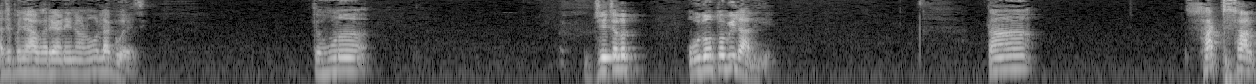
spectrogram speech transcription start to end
ਅੱਜ ਪੰਜਾਬ ਹਰਿਆਣੇ ਨਾਲੋਂ ਅਲੱਗ ਹੋਇਆ ਸੀ। ਤੇ ਹੁਣ ਜੇ ਚਲੋ ਉਦੋਂ ਤੋਂ ਵੀ ਲਾ ਲਈਏ, ਤਾਂ 60 ਸਾਲ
